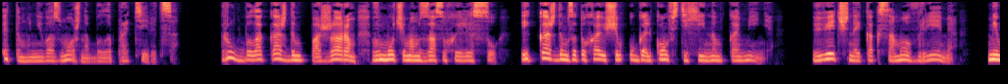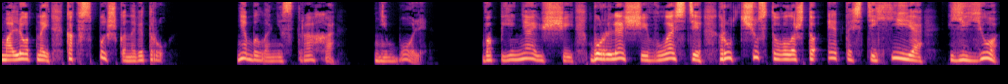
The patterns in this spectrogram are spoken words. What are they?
Этому невозможно было противиться. Рут была каждым пожаром в мучимом засухой лесу и каждым затухающим угольком в стихийном камине. Вечной, как само время, мимолетной, как вспышка на ветру. Не было ни страха, ни боли. В опьяняющей, бурлящей власти Рут чувствовала, что эта стихия ее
